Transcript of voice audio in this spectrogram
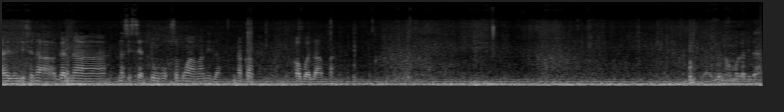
dahil hindi siya na agad na nasiset yung hook sa bunganga nila nakakawala pa. Yun ang maganda.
